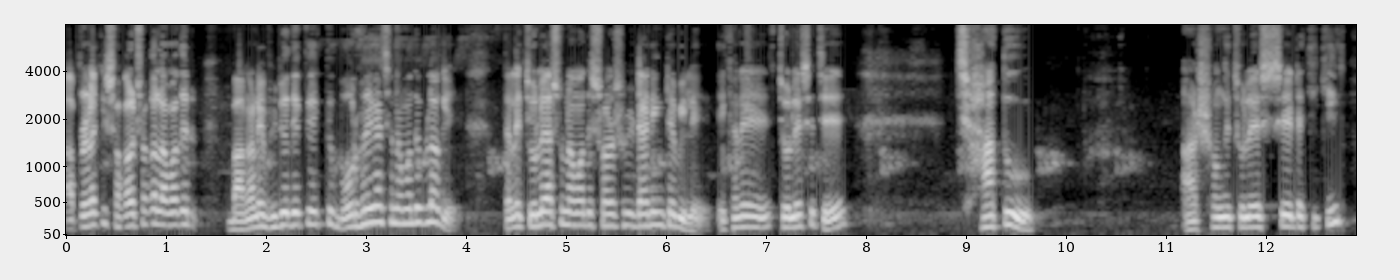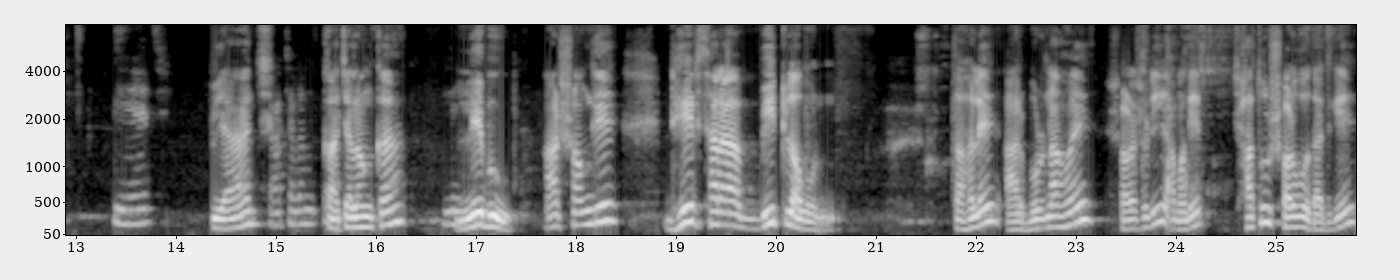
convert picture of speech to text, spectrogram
আপনারা কি সকাল সকাল আমাদের বাগানের ভিডিও দেখতে দেখতে বোর হয়ে গেছেন আমাদের ব্লগে তাহলে চলে আসুন আমাদের সরাসরি ডাইনিং টেবিলে এখানে চলে এসেছে ছাতু। আর সঙ্গে চলে এসছে এটা কি কি? পেঁয়াজ। কাঁচা লঙ্কা। কাঁচা লঙ্কা লেবু। লেবু। আর সঙ্গে ঢের সারা বিট লবণ। তাহলে আর বোর না হয়ে সরাসরি আমাদের ছাতুর শরবত আজকে।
